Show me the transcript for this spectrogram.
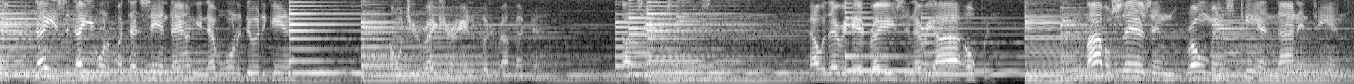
if today is the day you want to put that sin down, you never want to do it again, I want you to raise your hand and put it right back down. God sees those hands. Now, with every head raised and every eye open, the Bible says in Romans 10 9 and 10.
